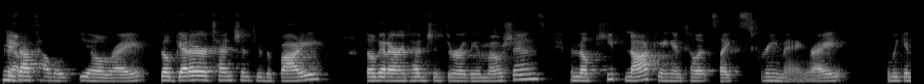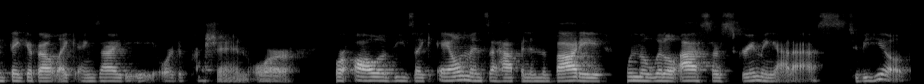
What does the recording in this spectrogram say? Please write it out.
because yep. that's how they heal right? They'll get our attention through the body they'll get our attention through the emotions and they'll keep knocking until it's like screaming right? And we can think about like anxiety or depression or or all of these like ailments that happen in the body when the little us are screaming at us to be healed.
